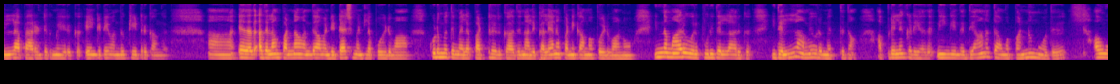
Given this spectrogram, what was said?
எல்லா பேரண்ட்டுக்குமே இருக்குது என்கிட்டயே வந்து கேட்டிருக்காங்க. அதெல்லாம் பண்ணால் வந்து அவன் டிட்டாச்மெண்ட்டில் போயிடுவான். குடும்பத்து மேலே பற்று இருக்காது. நாளைக்கு கல்யாணம் பண்ணிக்காமல் போயிடுவானோ? இந்த மாதிரி ஒரு புரிதல்லாம் இருக்குது இது எல்லாமே ஒரு மெத்து தான். அப்படிலாம் கிடையாது. நீங்கள் இந்த தியானத்தை அவங்க பண்ணும்போது அவங்க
